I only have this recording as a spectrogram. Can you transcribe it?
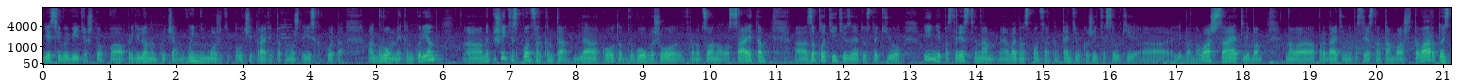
если вы видите, что по определенным ключам вы не можете получить трафик, потому что есть какой-то огромный конкурент, э, напишите спонсор-контент для какого-то другого большого информационного сайта, э, заплатите за эту статью и непосредственно в этом спонсор-контенте укажите ссылки э, либо на ваш сайт, либо на продайте непосредственно там ваш товар. То есть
